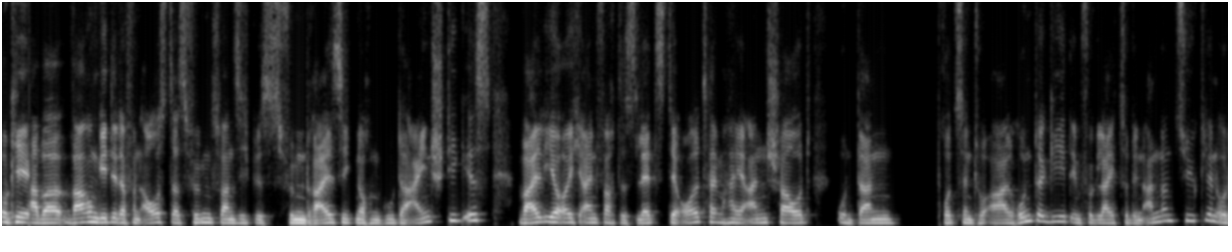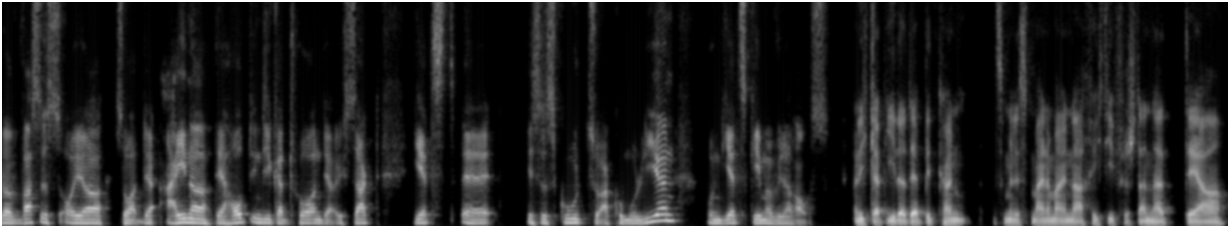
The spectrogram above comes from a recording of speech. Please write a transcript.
Okay, aber warum geht ihr davon aus, dass 25 bis 35 noch ein guter Einstieg ist? Weil ihr euch einfach das letzte All-Time-High anschaut und dann prozentual runtergeht im Vergleich zu den anderen Zyklen? Oder was ist euer, so der einer der Hauptindikatoren, der euch sagt, jetzt äh, ist es gut zu akkumulieren und jetzt gehen wir wieder raus? Und ich glaube, jeder, der Bitcoin zumindest meiner Meinung nach richtig verstanden hat, der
